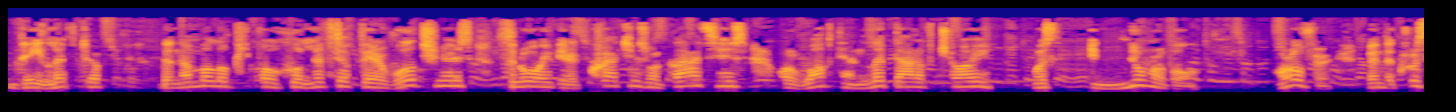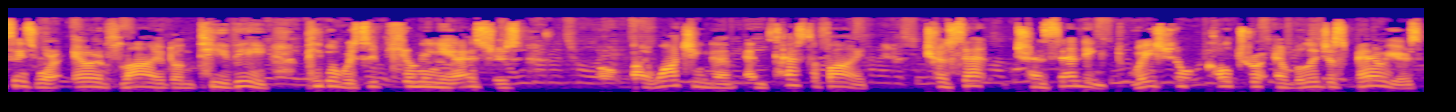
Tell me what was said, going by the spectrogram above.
they lift up the number of people who lift up their wheelchairs, threw away their crutches or glasses, or walked and leaped out of joy was innumerable. Moreover, when the crusades were aired live on TV, people received healing answers by watching them and testified, transcend, transcending racial, cultural, and religious barriers.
